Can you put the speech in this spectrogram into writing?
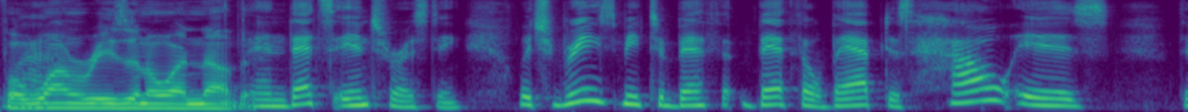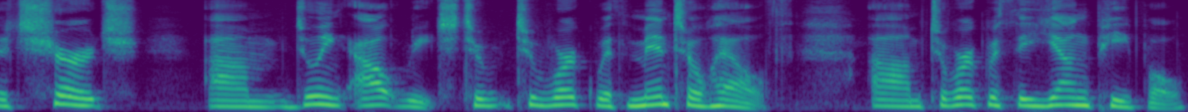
for Wow. one reason or another And that's interesting. Which brings me to Beth, Bethel Baptist. How is the church um, doing outreach to, to work with mental health, um, to work with the young people,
